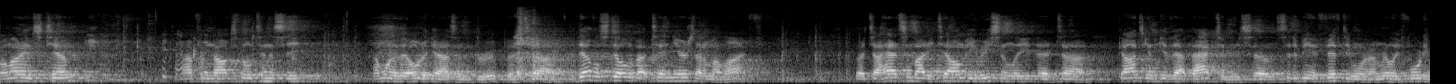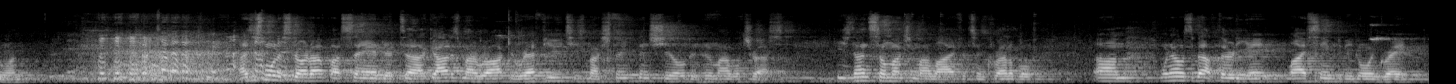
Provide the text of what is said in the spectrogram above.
Well, my name's Tim. I'm from Knoxville, Tennessee. I'm one of the older guys in the group, but uh, the devil stole about 10 years out of my life. But I had somebody tell me recently that uh, God's going to give that back to me, so instead of being 51, I'm really 41. I just want to start off by saying that uh, God is my rock and refuge. He's my strength and shield in whom I will trust. He's done so much in my life, it's incredible. Um, when I was about 38, life seemed to be going great.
